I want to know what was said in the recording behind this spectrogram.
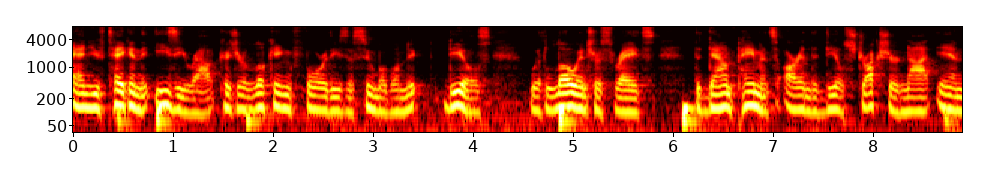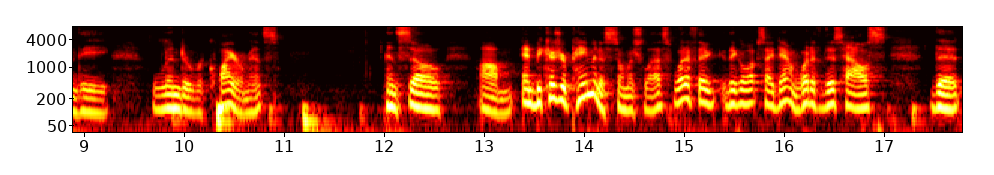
And you've taken the easy route because you're looking for these assumable deals with low interest rates. The down payments are in the deal structure, not in the lender requirements. And so, um, and because your payment is so much less, what if they, they go upside down? What if this house that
